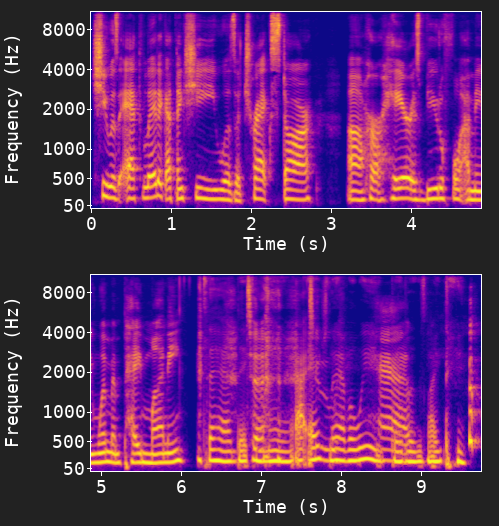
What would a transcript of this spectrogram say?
She was athletic. I think she was a track star. Uh, her hair is beautiful. I mean, women pay money to have that to, kind of hair. I actually have a wig have, that looks like that.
